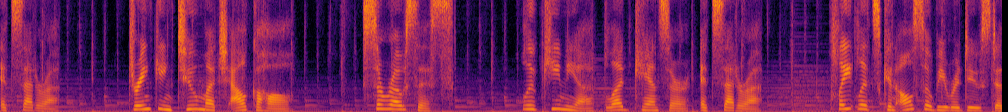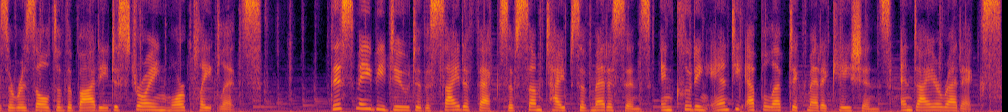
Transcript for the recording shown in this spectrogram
etc. Drinking too much alcohol. Cirrhosis. Leukemia, blood cancer, etc. Platelets can also be reduced as a result of the body destroying more platelets. This may be due to the side effects of some types of medicines, including anti-epileptic medications, and diuretics.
